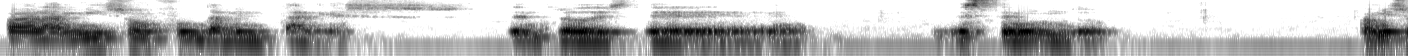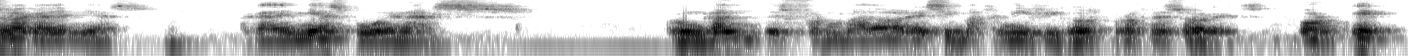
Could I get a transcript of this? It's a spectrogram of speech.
para mí son fundamentales dentro de este, de este mundo. Para mí son academias, academias buenas, con grandes formadores y magníficos profesores. ¿Por qué?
